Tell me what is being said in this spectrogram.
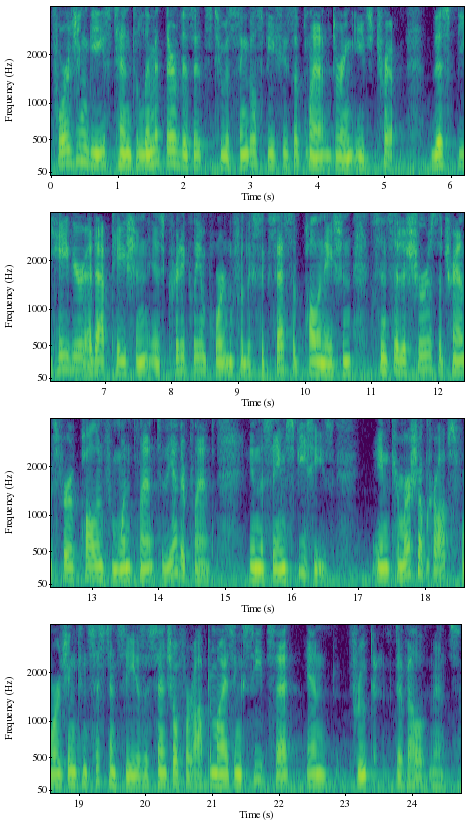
Foraging bees tend to limit their visits to a single species of plant during each trip. This behavior adaptation is critically important for the success of pollination since it assures the transfer of pollen from one plant to the other plant in the same species. In commercial crops, foraging consistency is essential for optimizing seed set and fruit development.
